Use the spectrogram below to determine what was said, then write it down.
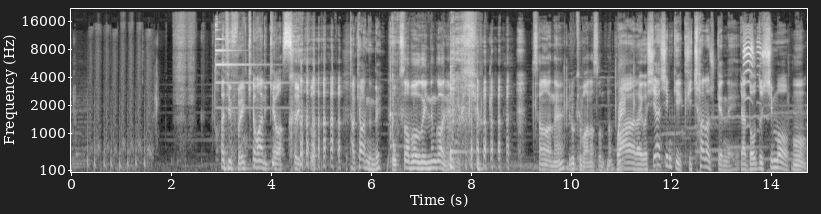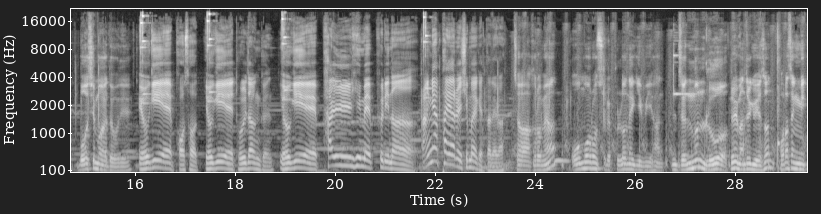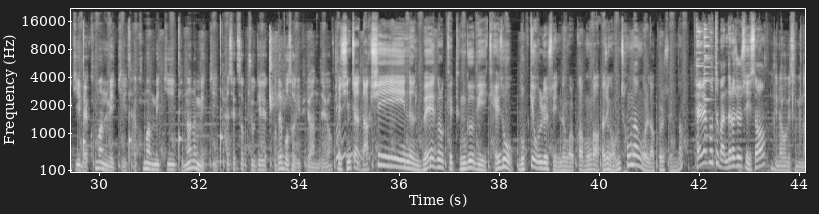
아니 왜 이렇게 많이 캐왔어 이거 다 켜왔는데? 복사버그 있는 거 아니야? 이상하네 이렇게 많았었나? 와 나 이거 씨앗 심기 귀찮아 죽겠네. 야 너도 심어. 어 뭐 심어야 돼 어디? 여기에 버섯, 여기에 돌당근, 여기에 팔힘의 풀이나 땅야파야를 심어야겠다 내가. 자 그러면 오모로스를 불러내기 위한 전문 루어를 만들기 위해선 보라색 미끼, 매콤한 미끼, 달콤한 미끼, 빛나는 미끼, 팔색 석죽에 고대 보석이 필요한데요 근데 진짜 낚시는 왜 그렇게 등급이 계속 높게 올릴 수 있는 걸까? 뭔가 나중에 엄청난 걸 낚을 수 있나? 텔레포트 만들어줄 수 있어? 확인해 보겠습니다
